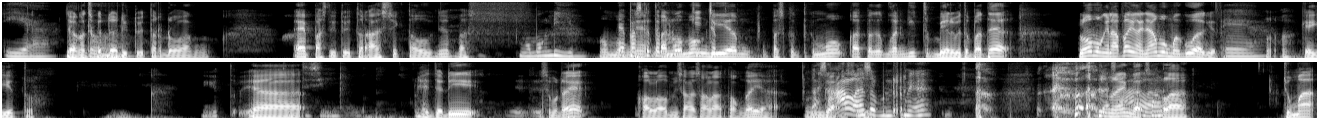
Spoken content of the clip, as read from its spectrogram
Iya. Jangan Betul. sekedar di Twitter doang. Eh pas di Twitter asik taunya pas Ngomong diem. ngomongnya Eh, pas bukan ketemu ngomong kicep. diam pas ketemu bukan kicep ya lebih tepatnya lo ngomongin apa yang gak nyambung sama gua gitu Iya. Heeh, kayak gitu gitu ya Itu sih. ya jadi sebenarnya kalau misalnya salah atau enggak ya Nggak enggak salah sebenarnya. sebenarnya nggak salah cuma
